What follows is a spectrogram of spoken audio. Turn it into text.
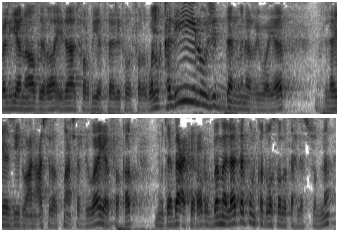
بل هي ناظرة إلى الفرضية الثالثة والفرضية. والقليل جدا من الروايات لا يزيد عن 10 12 رواية فقط متبعثرة ربما لا تكون قد وصلت أهل السنة.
